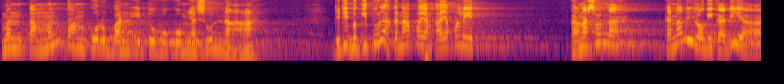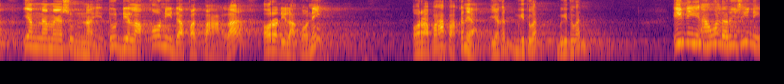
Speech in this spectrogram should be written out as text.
Mentang-mentang kurban itu hukumnya sunnah. Jadi begitulah kenapa yang kaya pelit. Karena sunnah. Karena di logika dia yang namanya sunnah itu dilakoni dapat pahala, orang dilakoni orang apa-apa kan ya? Iya kan? Begitu kan? Begitu kan? Ini awal dari sini.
